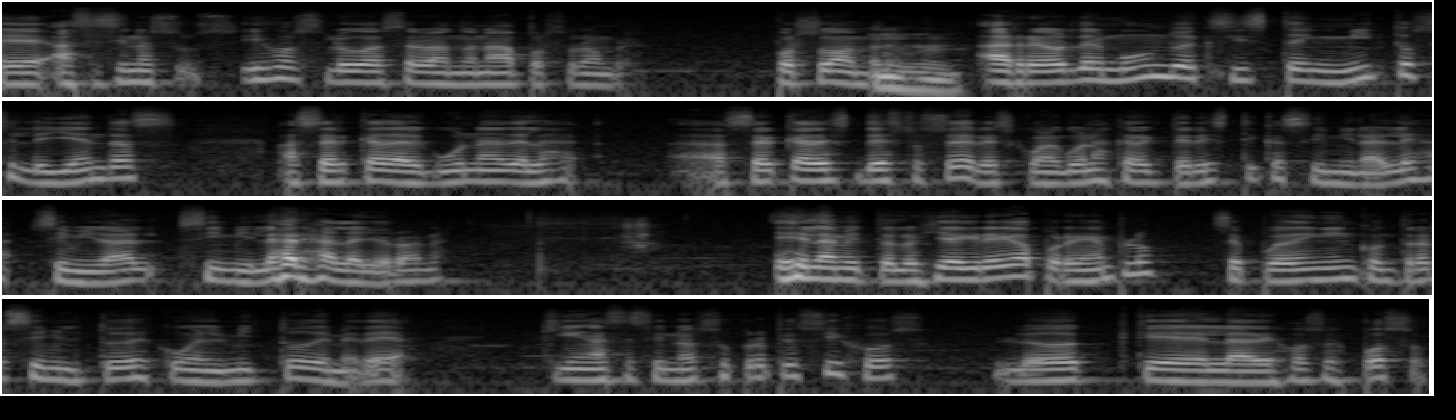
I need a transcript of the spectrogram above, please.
eh, asesina a sus hijos luego de ser abandonada por su hombre. Por su hombre. Alrededor del mundo existen mitos y leyendas acerca de alguna de las acerca de, estos seres con algunas características similares, similares a la llorona. En la mitología griega, por ejemplo, se pueden encontrar similitudes con el mito de Medea, quien asesinó a sus propios hijos luego que la dejó su esposo,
